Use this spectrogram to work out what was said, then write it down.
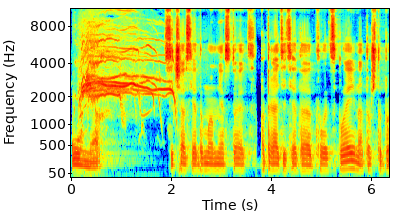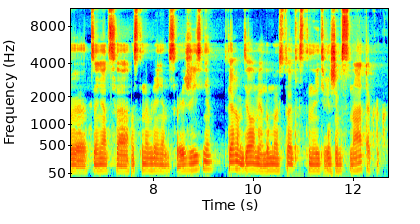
умер. Сейчас, я думаю, мне стоит потратить этот летсплей на то, чтобы заняться восстановлением своей жизни. Первым делом, я думаю, стоит восстановить режим сна, так как,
